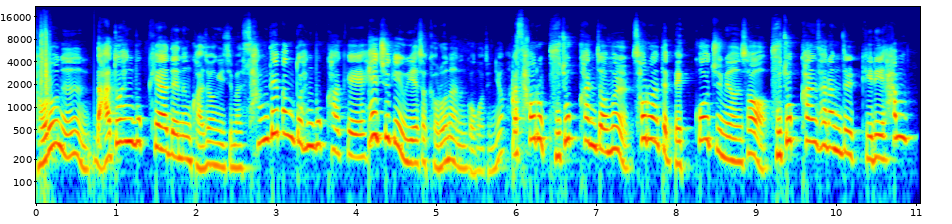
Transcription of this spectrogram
결혼은 나도 행복해야 되는 과정이지만 상대방도 행복하게 해주기 위해서 결혼하는 거거든요. 그러니까 서로 부족한 점을 서로한테 메꿔주면서 부족한 사람들끼리 함께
